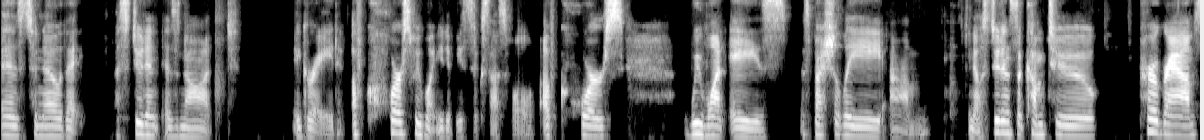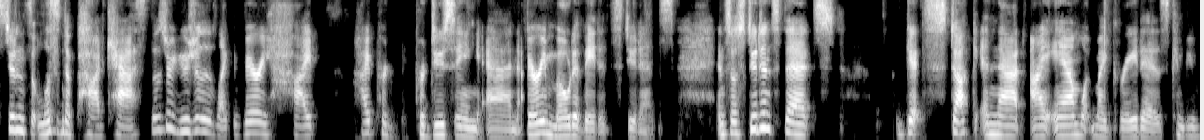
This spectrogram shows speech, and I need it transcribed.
is to know that a student is not a grade. Of course, we want you to be successful. Of course, we want A's, especially um, you know students that come to programs, students that listen to podcasts. Those are usually like very high high producing and very motivated students. And so students that get stuck in that I am what my grade is can be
